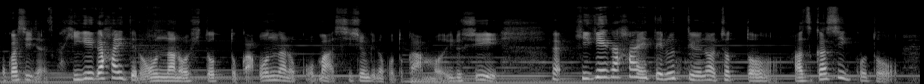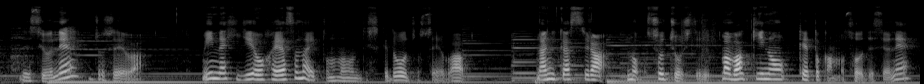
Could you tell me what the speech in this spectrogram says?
おかしいじゃないですか。ヒゲが生えてる女の人とか女の子まあ思春期の子とかもいるしヒゲが生えてるっていうのはちょっと恥ずかしいことですよね女性は。みんなヒゲを生やさないと思うんですけど女性は。何かしらの処置をしてる、まあ、脇の毛とかもそうですよね。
